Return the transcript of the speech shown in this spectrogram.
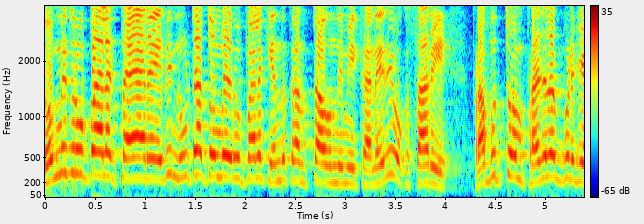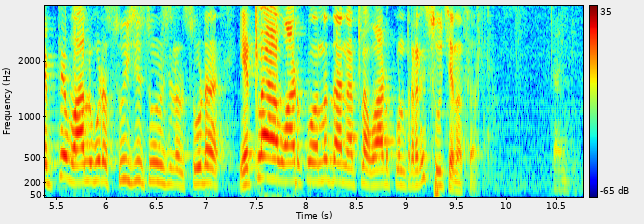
తొమ్మిది రూపాయలకు తయారయ్యేది నూట తొంభై రూపాయలకు ఎందుకు అంతా ఉంది మీకు అనేది ఒకసారి ప్రభుత్వం ప్రజలకు కూడా చెప్తే వాళ్ళు కూడా చూసి చూసి చూడ ఎట్లా వాడుకోనో దాన్ని అట్లా వాడుకుంటారని సూచన సార్. Thank you.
